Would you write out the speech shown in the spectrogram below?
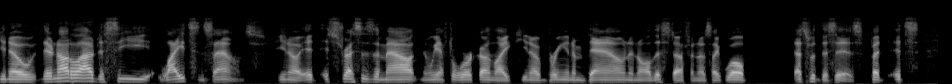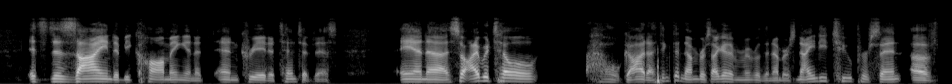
you know they're not allowed to see lights and sounds you know it, it stresses them out and we have to work on like you know bringing them down and all this stuff and i was like well that's what this is but it's it's designed to be calming and and create attentiveness. And uh, so I would tell, oh God, I think the numbers I got to remember the numbers. Ninety two percent of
